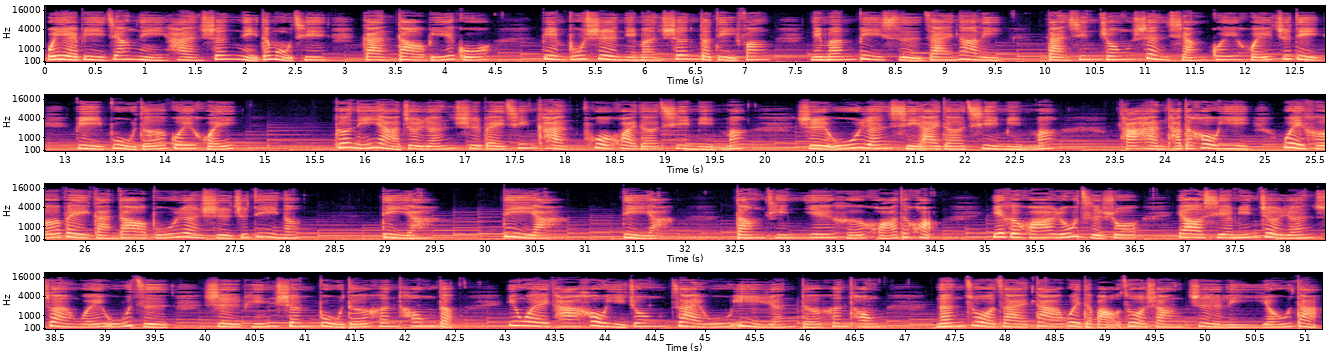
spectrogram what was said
我也必将你和生你的母亲赶到别国，并不是你们生的地方，你们必死在那里。但心中甚想归回之地，必不得归回。哥尼亚这人是被轻看破坏的器皿吗？是无人喜爱的器皿吗？他和他的后裔为何被赶到不认识之地呢？地呀！地呀，地呀，当听耶和华的话。耶和华如此说：要写明这人算为无子，是平生不得亨通的，因为他后裔中再无一人得亨通，能坐在大卫的宝座上治理犹大。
